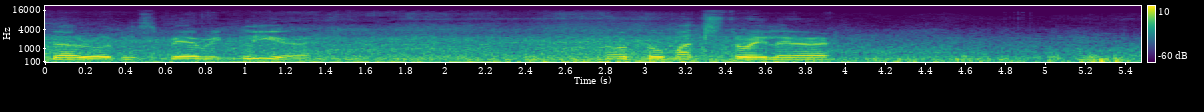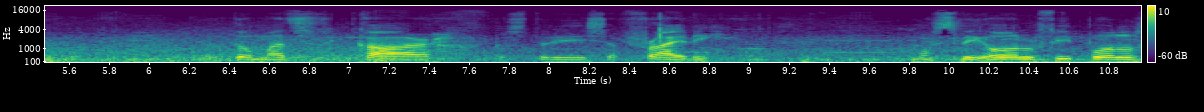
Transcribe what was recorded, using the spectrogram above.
Now the road is very clear. Not too much trailer. Not too much car. Because today is a Friday. Mostly all people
